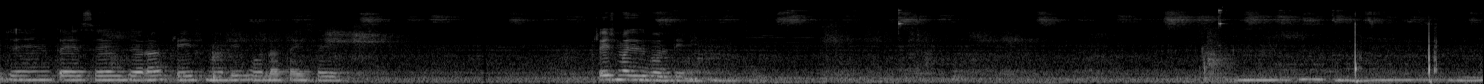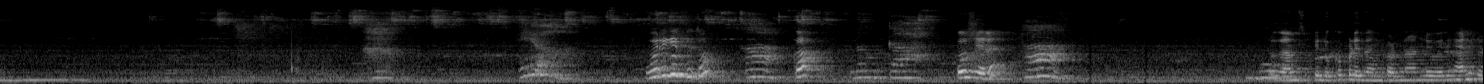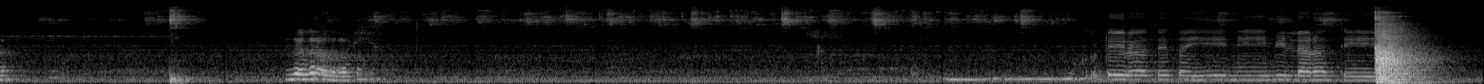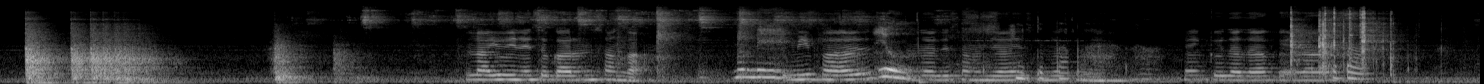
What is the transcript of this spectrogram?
जयंत ताई साहेब जरा फ्रेशमध्ये बोला ताई साहेब फ्रेशमध्येच बोलते मी. जाऊन काढून आणले वरी आणि इकडं. दरवाजा कुठे राहते ताई? मी बिल्ला राहते. लाईव्ह येण्याचं कारण सांगा. तुम्ही फार सुंदर दिसता म्हणजे आहे सुंदर तुम्ही. थँक्यू दादा. कैलास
